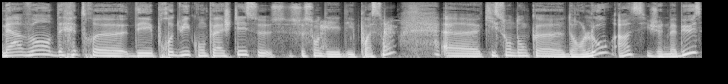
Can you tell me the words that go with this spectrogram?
Mais avant d'être euh, des produits qu'on peut acheter, ce, sont des, poissons qui sont donc dans l'eau, hein, si je ne m'abuse.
